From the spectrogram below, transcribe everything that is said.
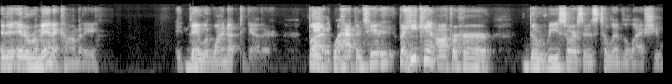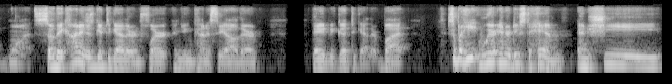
And in, in a romantic comedy, they would wind up together. But what happens here? But he can't offer her the resources to live the life she wants. So they kind of just get together and flirt, and you can kind of see, oh, they're they'd be good together. But so, but he, we're introduced to him, and she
